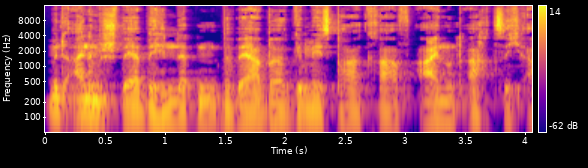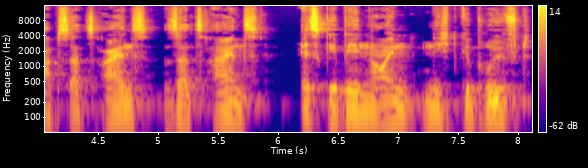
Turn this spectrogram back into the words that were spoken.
mit einem schwerbehinderten Bewerber gemäß § 81 Absatz 1 Satz 1 SGB IX nicht geprüft.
